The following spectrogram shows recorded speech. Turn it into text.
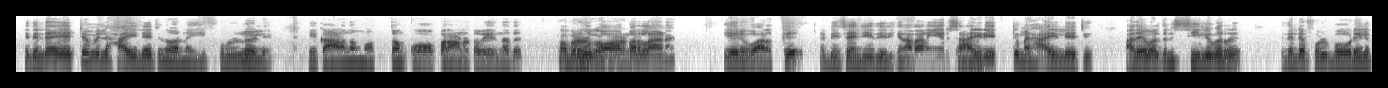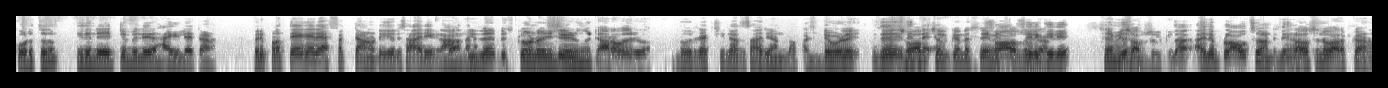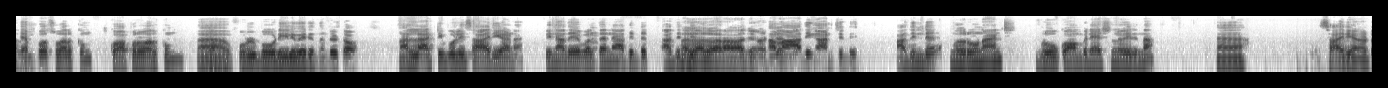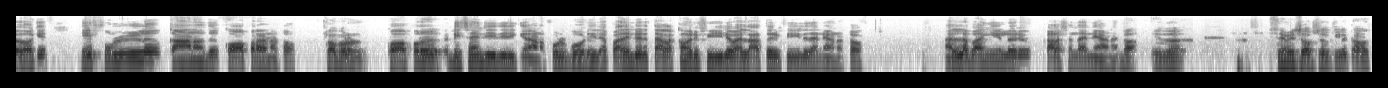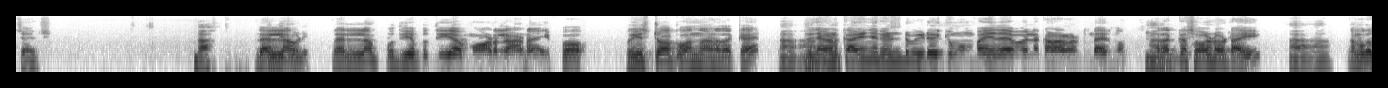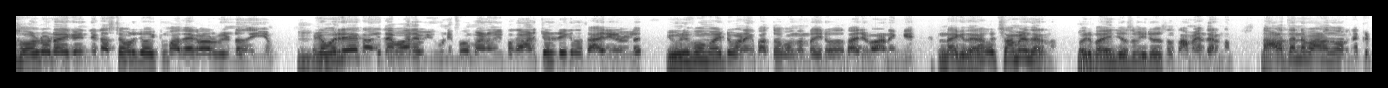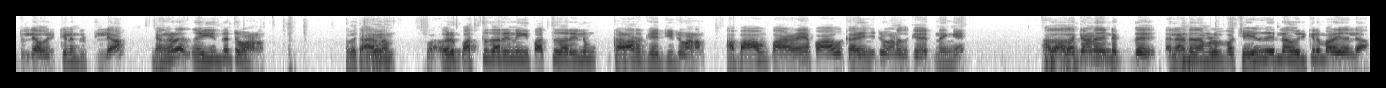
ഇതിന്റെ ഏറ്റവും വലിയ ഹൈലൈറ്റ് എന്ന് പറഞ്ഞാൽ ഈ ഫുള്ളും ഇല്ലേ? ഈ കാണുന്ന മൊത്തം കോപ്പർ ആണ് കേട്ടോ വരുന്നത്. കോപ്പറിലാണ് ഈ ഒരു വർക്ക് ഡിസൈൻ ചെയ്തിരിക്കുന്നത്. അതാണ് ഈ ഒരു സാരിയുടെ ഏറ്റവും വലിയ ഹൈലൈറ്റ് അതേപോലെ തന്നെ സിൽവർ ഇതിന്റെ ഫുൾ ബോഡിയിൽ കൊടുത്തതും ഇതിന്റെ ഏറ്റവും വലിയൊരു ഹൈലൈറ്റ് ആണ്. ഒരു പ്രത്യേക ഒരു എഫക്റ്റ് ആണ് ഈ ഒരു സാരി കാണുന്നത്. ഇത് ഡിസ്കൗണ്ട് കഴിഞ്ഞിട്ട് എഴുന്നൂറ്റി അറുപത് രൂപ. എന്തോ ഒരു രക്ഷയില്ലാത്ത സാരിയാണല്ലോ. അടിപൊളി. ഇത് സിൽക്കിൽ സെമി സോഫ്റ്റ് സിൽക്ക് അതിൽ ബ്ലൗസ് കണ്ടില്ലേ? ബ്ലൗസിന്റെ വർക്കാണ് എംബോസ് വർക്കും കോപ്പർ വർക്കും ഫുൾ ബോഡിയിൽ വരുന്നുണ്ട് കേട്ടോ. നല്ല അടിപൊളി സാരിയാണ്. പിന്നെ അതേപോലെ തന്നെ അതിന്റെ അത് അതിന്റെ അത് നമ്മൾ ആദ്യം കാണിച്ചില്ലേ? അതിന്റെ മെറൂൺ ആൻഡ് ബ്ലൂ കോമ്പിനേഷനിൽ വരുന്ന സാരിയാണ് കേട്ടോ. നോക്കി ഈ ഫുള്ള് കാണുന്നത് കോപ്പർ ആണ് കേട്ടോ കോപ്പർ ഉണ്ട്. കോപ്പർ ഡിസൈൻ ചെയ്തിരിക്കുന്നതാണ് ഫുൾ ബോഡിയിൽ അപ്പൊ അതിന്റെ ഒരു തിളക്കം ഒരു ഫീൽ വല്ലാത്തൊരു ഫീൽ തന്നെയാണ് കേട്ടോ നല്ല ഭംഗിയുള്ള ഒരു കളക്ഷൻ തന്നെയാണ്. ഇത് സെമി സോഫ്റ്റ് സിൽക്കിൽ കളർ ചേഞ്ച് ഇതെല്ലാം ഇതെല്ലാം പുതിയ പുതിയ മോഡലാണ് ഇപ്പോ റീസ്റ്റോക്ക് വന്നതാണ് ഇതൊക്കെ. ഇത് ഞങ്ങൾ കഴിഞ്ഞ രണ്ട് വീഡിയോയ്ക്ക് മുമ്പ് ഇതേപോലെ കളർ ഇട്ടുണ്ടായിരുന്നു അതൊക്കെ സോൾഡ് ഔട്ട് ആയി. നമുക്ക് സോൾഡ് ഔട്ട് ആയി കഴിഞ്ഞ് കസ്റ്റമർ ചോദിക്കുമ്പോൾ അതേ കളർ വീണ്ടും നെയ്യും. പക്ഷെ ഒരേ ഇതേപോലെ യൂണിഫോം വേണമെങ്കിൽ ഇപ്പൊ കാണിച്ചുകൊണ്ടിരിക്കുന്ന സാരികളിൽ യൂണിഫോം ആയിട്ട് വേണമെങ്കിൽ പത്തോ പന്ത്രണ്ടോ ഇരുപതോ സാരി വേണമെങ്കിൽ ഉണ്ടാക്കി തരാം ഒരു സമയം തരണം. ഒരു പതിനഞ്ച് ദിവസം ഇരുപത് ദിവസം സമയം തരണം. നാളെ തന്നെ വേണമെന്ന് പറഞ്ഞാൽ കിട്ടില്ല ഒരിക്കലും കിട്ടില്ല. ഞങ്ങൾ നെയ്തിട്ട് വേണം. കാരണം ഒരു പത്ത് തറിയുണ്ടെങ്കിൽ പത്ത് തറിയിലും കളർ കയറ്റിയിട്ട് വേണം. ആ പാവ് പഴയ പാവ് കഴിഞ്ഞിട്ട് വേണം ഇത് കയറ്റണമെങ്കിൽ. അത് അതൊക്കെയാണ് ഇതിന്റെ ഇത്. അല്ലാണ്ട് നമ്മളിപ്പോ ചെയ്തു തരില്ല ഒരിക്കലും പറയുന്നില്ല.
